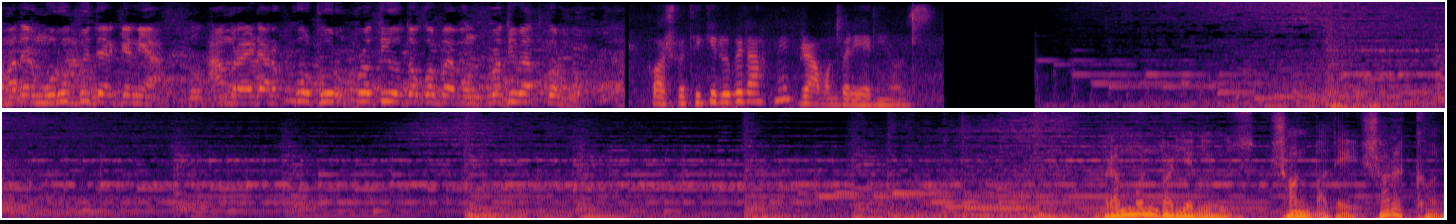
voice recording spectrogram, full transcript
আমাদের মুরব্বীদেরকে নিয়ে আমরা এটার কঠোর প্রতিহত করব এবং প্রতিবাদ করব। কসবা থেকে রুবেল আহমেদ, ব্রাহ্মণবাড়িয়া নিউজ। ব্রাহ্মণবাড়িয়া নিউজ সংবাদে সারাক্ষণ।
